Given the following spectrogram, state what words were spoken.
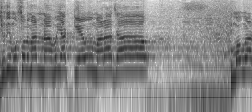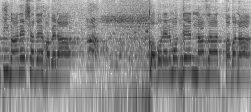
যদি মুসলমান না হইয়া কেউ মারা যাও, মৌয়াতি মানের সাথে হবে না। কবরের মধ্যে নাজাত পাবা না।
